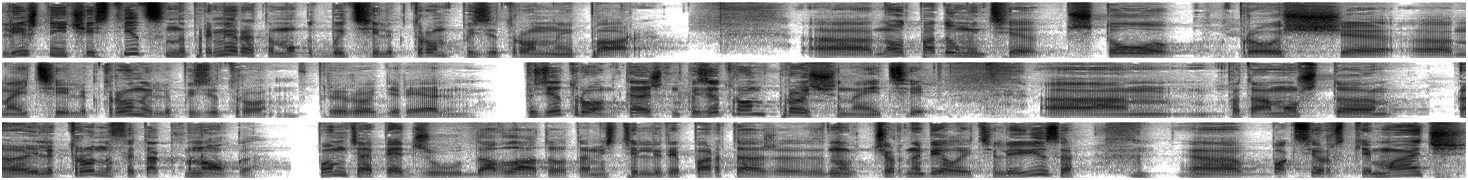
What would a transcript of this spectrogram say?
Лишние частицы, например, это могут быть электрон-позитронные пары. А, ну вот подумайте, что проще э, найти электрон или позитрон в природе реальной? Позитрон, конечно, позитрон проще найти, потому что э, электронов и так много. Помните, опять же, у Довлатова там из телерепортажа, ну, черно-белый телевизор, э, боксерский матч,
